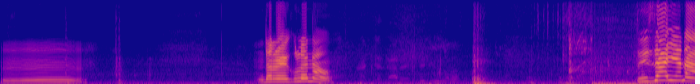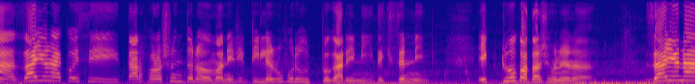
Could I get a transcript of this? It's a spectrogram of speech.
হুম। দাঁড়া এগুলো নাও। তুই যাইও না যাইও না কইছি তারপরে শুনতো না মানে টিলের উপরে উঠবো গাড়ি নি দেখছেন নি? একটুও কথা শুনে না। যাইও না।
